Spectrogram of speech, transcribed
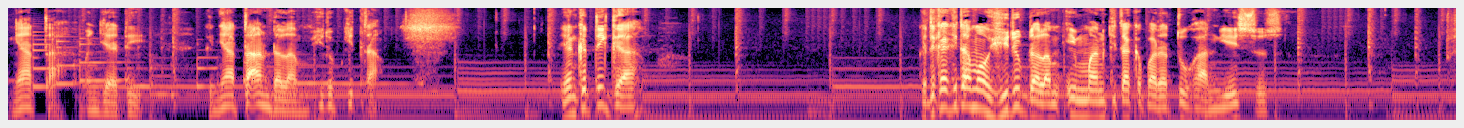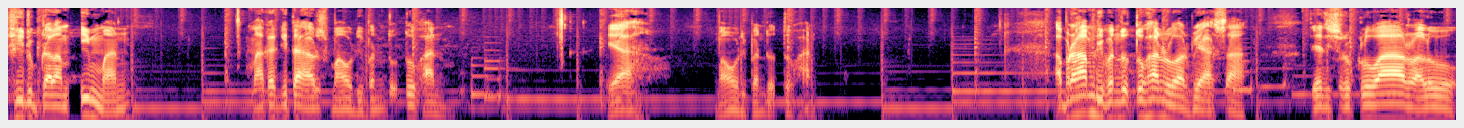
nyata menjadi kenyataan dalam hidup kita. Yang ketiga, ketika kita mau hidup dalam iman kita kepada Tuhan Yesus, hidup dalam iman, maka kita harus mau dibentuk Tuhan. Ya, mau dibentuk Tuhan. Abraham dibentuk Tuhan luar biasa. Dia disuruh keluar lalu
